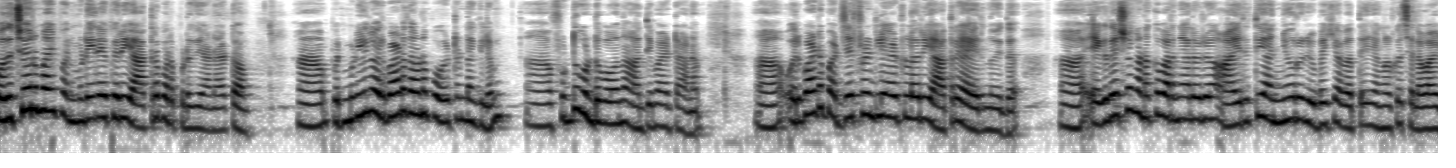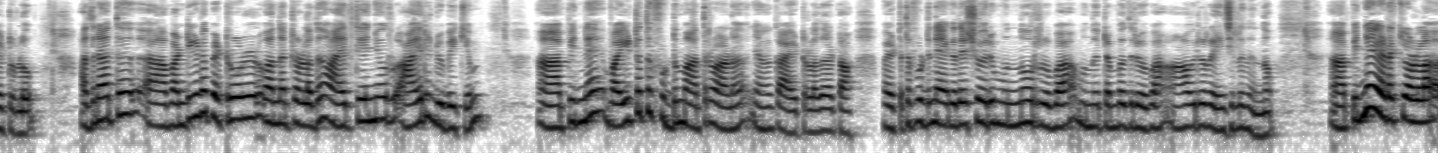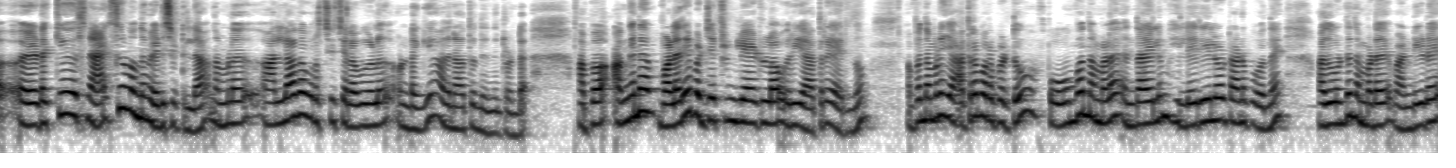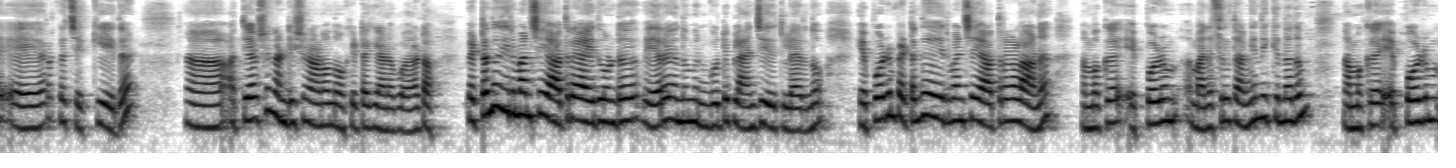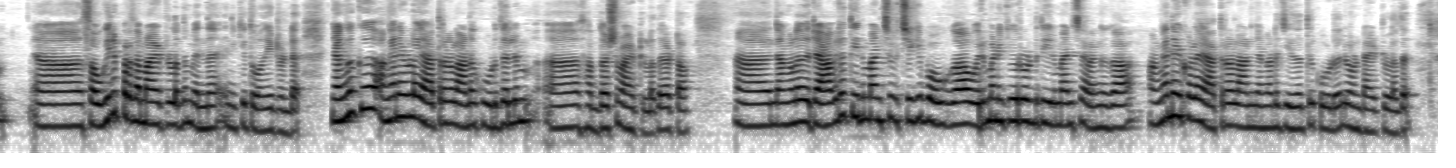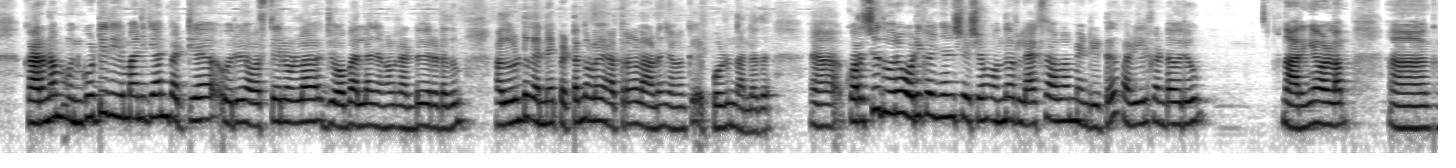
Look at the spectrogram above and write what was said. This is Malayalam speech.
പൊതിച്ചോറുമായി പൊന്മുടിയിലേക്ക് ഒരു യാത്ര പുറപ്പെടുകയാണ് കേട്ടോ. പൊന്മുടിയിൽ ഒരുപാട് തവണ പോയിട്ടുണ്ടെങ്കിലും ഫുഡ് കൊണ്ടുപോകുന്ന ആദ്യമായിട്ടാണ്. ഒരുപാട് ബഡ്ജറ്റ് ഫ്രണ്ട്ലി ആയിട്ടുള്ള ഒരു യാത്രയായിരുന്നു ഇത്. ഏകദേശം കണക്ക് പറഞ്ഞാൽ ഒരു ആയിരത്തി അഞ്ഞൂറ് രൂപയ്ക്കകത്തേ ഞങ്ങൾക്ക് ചിലവായിട്ടുള്ളൂ. അതിനകത്ത് വണ്ടിയുടെ പെട്രോൾ വന്നിട്ടുള്ളത് ആയിരത്തി അഞ്ഞൂറ് ആയിരം രൂപയ്ക്കും പിന്നെ വൈകിട്ടത്തെ ഫുഡ് മാത്രമാണ് ഞങ്ങൾക്ക് ആയിട്ടുള്ളത് കേട്ടോ. വൈകിട്ടത്തെ ഫുഡിന് ഏകദേശം ഒരു മുന്നൂറ് രൂപ മുന്നൂറ്റമ്പത് രൂപ ആ ഒരു റേഞ്ചിൽ നിന്നു. പിന്നെ ഇടയ്ക്കുള്ള ഇടയ്ക്ക് സ്നാക്സുകളൊന്നും മേടിച്ചിട്ടില്ല. നമ്മൾ അല്ലാതെ കുറച്ച് ചിലവുകൾ ഉണ്ടെങ്കിൽ അതിനകത്ത് നിന്നിട്ടുണ്ട്. അപ്പോൾ അങ്ങനെ വളരെ ബഡ്ജറ്റ് ഫ്രണ്ട്ലി ആയിട്ടുള്ള ഒരു യാത്രയായിരുന്നു. അപ്പോൾ നമ്മൾ യാത്ര പുറപ്പെട്ടു. പോകുമ്പോൾ നമ്മൾ എന്തായാലും ഹില്ലേരിയയിലോട്ടാണ് പോകുന്നത് അതുകൊണ്ട് നമ്മുടെ വണ്ടിയുടെ എയറൊക്കെ ചെക്ക് ചെയ്ത് അത്യാവശ്യം കണ്ടീഷൻ ആണോ നോക്കിയിട്ടൊക്കെയാണ് പോകുന്നത് കേട്ടോ. പെട്ടെന്ന് തീരുമാനിച്ച യാത്ര ആയതുകൊണ്ട് വേറെ ഒന്നും മുൻകൂട്ടി പ്ലാൻ ചെയ്തിട്ടില്ലായിരുന്നു. എപ്പോഴും പെട്ടെന്ന് തീരുമാനിച്ച യാത്രകളാണ് നമുക്ക് എപ്പോഴും മനസ്സിൽ തങ്ങി നിൽക്കുന്നതും നമുക്ക് എപ്പോഴും സൗകര്യപ്രദമായിട്ടുള്ളതും എന്ന് എനിക്ക് തോന്നിയിട്ടുണ്ട്. ഞങ്ങൾക്ക് അങ്ങനെയുള്ള യാത്രകളാണ് കൂടുതലും സന്തോഷമായിട്ടുള്ളത് കേട്ടോ. ഞങ്ങൾ രാവിലെ തീരുമാനിച്ച് ഉച്ചയ്ക്ക് പോകുക ഒരു മണിക്കൂർ കൊണ്ട് തീരുമാനിച്ച് ഇറങ്ങുക അങ്ങനെയൊക്കെയുള്ള യാത്രകളാണ് ഞങ്ങളുടെ ജീവിതത്തിൽ കൂടുതലും ഉണ്ടായിട്ടുള്ളത്. കാരണം മുൻകൂട്ടി തീരുമാനിക്കാൻ പറ്റിയ ഒരു അവസ്ഥയിലുള്ള ജോബല്ല ഞങ്ങൾ രണ്ടുപേരുടേതും. അതുകൊണ്ട് തന്നെ പെട്ടെന്നുള്ള യാത്രകളാണ് ഞങ്ങൾക്ക് എപ്പോഴും നല്ലത്. കുറച്ച് ദൂരം ഓടിക്കഴിഞ്ഞതിന് ശേഷം ഒന്ന് റിലാക്സ് ആവാൻ വേണ്ടിയിട്ട് വഴിയിൽ കണ്ട ഒരു നാരങ്ങ വെള്ളം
